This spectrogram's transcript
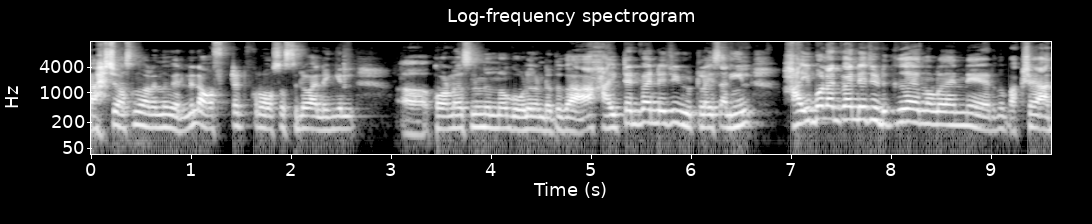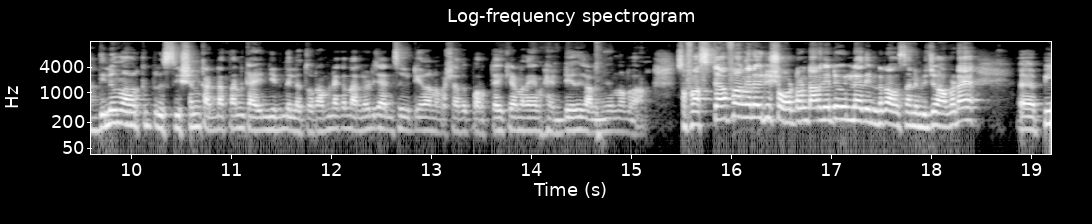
ആശ്വാസം എന്ന് പറയുന്നത് വല്ല ലോഫ്റ്റഡ് ക്രോസസിലോ അല്ലെങ്കിൽ കോർണേഴ്സിൽ നിന്നോ ഗോൾ കണ്ടെത്തുക. ആ ഹൈറ്റ് അഡ്വാന്റേജ് യൂട്ടിലൈസ് അല്ലെങ്കിൽ ഹൈ ബോൾ അഡ്വാന്റേജ് എടുക്കുക എന്നുള്ളത് തന്നെയായിരുന്നു. പക്ഷേ അതിലും അവർക്ക് പ്രിസിഷൻ കണ്ടെത്താൻ കഴിഞ്ഞിരുന്നില്ല. തുറമിനൊക്കെ നല്ലൊരു ചാൻസ് കിട്ടിയതാണ്. പക്ഷേ അത് പുറത്തേക്കാണ് അദ്ദേഹം ഹെഡ് ചെയ്ത് കളഞ്ഞു എന്നുള്ളതാണ്. സോ ഫസ്റ്റ് ഹാഫ് അങ്ങനെ ഒരു ഷോർട്ട് ഓൺ ടാർഗറ്റും ഇല്ലാതെ ഇന്റർ അവസാനിപ്പിച്ചു. അവിടെ പി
